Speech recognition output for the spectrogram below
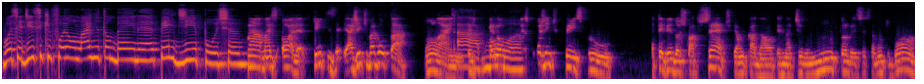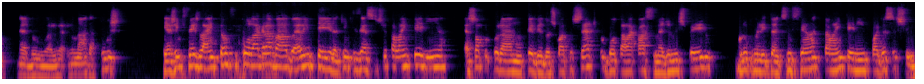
Você disse que foi online também, né? Perdi, puxa. Ah, mas olha, quem quiser, a gente vai voltar online. Ah, boa. Mas como a gente fez para a TV 247, que é um canal alternativo muito progressista, muito bom, né, do Leonardo Atush, e a gente fez lá, então ficou lá gravado, ela inteira. Quem quiser assistir, está lá inteirinha. É só procurar no TV 247, botar lá Classe Média no Espelho, Grupo Militantes em Cena, que está lá inteirinho, pode assistir.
